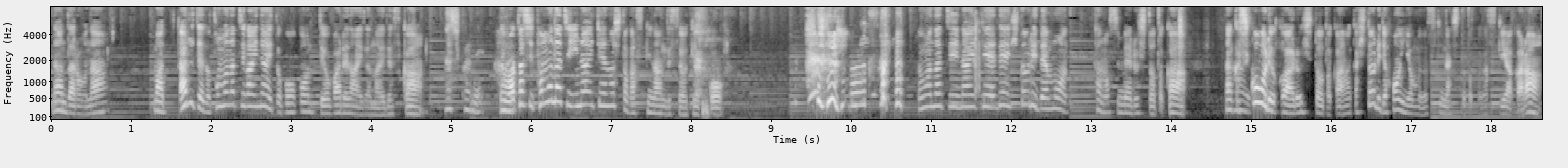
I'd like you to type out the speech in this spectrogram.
なんだろうな。まあある程度友達がいないと合コンって呼ばれないじゃないですか。確かに。でも私友達いない系の人が好きなんですよ結構。友達いない系で一人でも楽しめる人とかなんかはい。思考力ある人とか、なんか一人で本読むの好きな人とかが好きやから。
